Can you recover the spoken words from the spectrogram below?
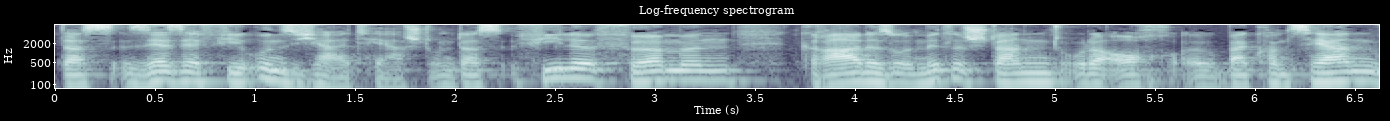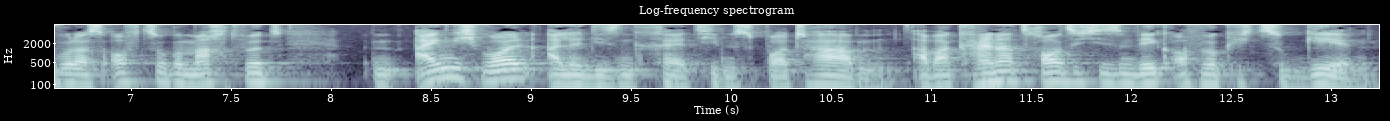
dass sehr, sehr viel Unsicherheit herrscht und dass viele Firmen, gerade so im Mittelstand oder auch äh, bei Konzernen, wo das oft so gemacht wird, ähm, eigentlich wollen alle diesen kreativen Spot haben, aber keiner traut sich diesen Weg auch wirklich zu gehen.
